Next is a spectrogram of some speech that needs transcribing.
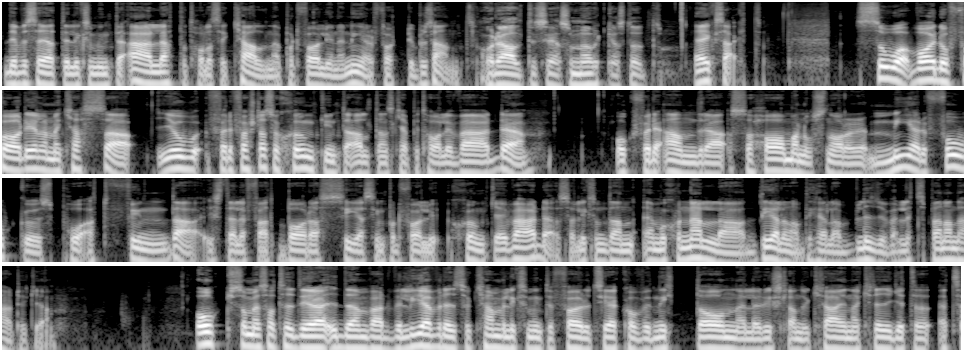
Det vill säga att det liksom inte är lätt att hålla sig kall när portföljen är ner 40%. Och det alltid ser som mörkast ut. Exakt. Så vad är då fördelen med kassa? Jo, för det första så sjunker inte allt ens kapital i värde och för det andra så har man nog snarare mer fokus på att fynda istället för att bara se sin portfölj sjunka i värde. Så liksom den emotionella delen av det hela blir väldigt spännande här tycker jag. Och som jag sa tidigare, i den värld vi lever i så kan vi liksom inte förutse covid-19 eller Ryssland-Ukraina-kriget etc.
